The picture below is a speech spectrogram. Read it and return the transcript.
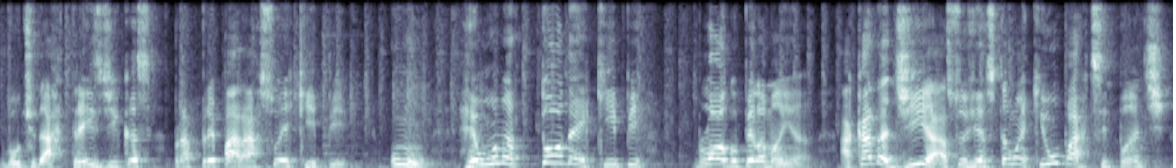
Vou te dar três dicas para preparar sua equipe. 1. Um, reúna toda a equipe logo pela manhã. A cada dia, a sugestão é que um participante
